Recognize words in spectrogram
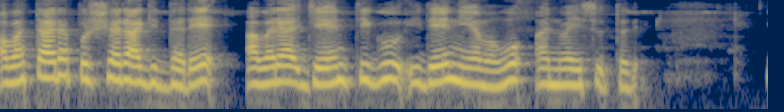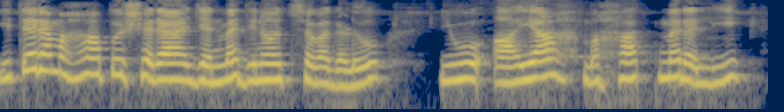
ಅವತಾರ ಪುರುಷರಾಗಿದ್ದರೆ ಅವರ ಜಯಂತಿಗೂ ಇದೇ ನಿಯಮವು ಅನ್ವಯಿಸುತ್ತದೆ. ಇತರ ಮಹಾಪುರುಷರ ಜನ್ಮದಿನೋತ್ಸವಗಳು, ಇವು ಆಯಾ ಮಹಾತ್ಮರಲ್ಲಿ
